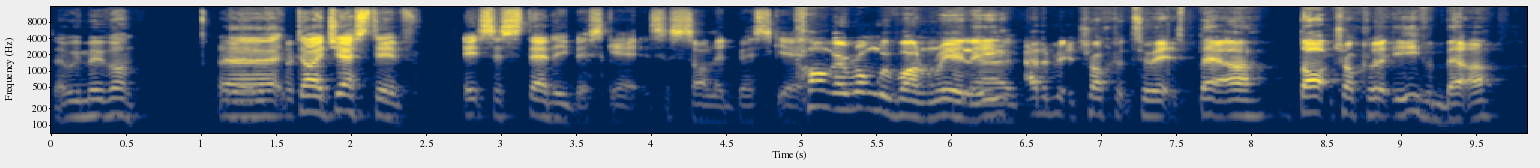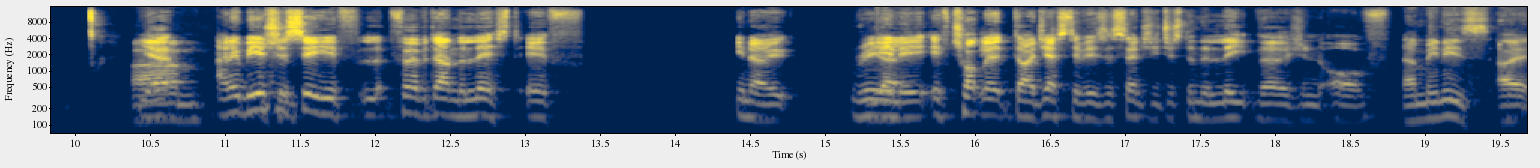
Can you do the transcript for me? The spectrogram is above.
So we move on. Uh, digestive. It's a steady biscuit. It's a solid biscuit. Can't go wrong with one, really. No. Add a bit of chocolate to it, it's better. Dark chocolate, even better. Yeah, Um, and it'd be interesting to see if further down the list, if you know, really, if chocolate digestive is essentially just an elite version of I mean, is uh,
